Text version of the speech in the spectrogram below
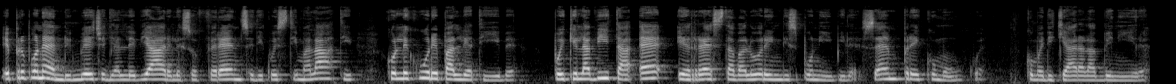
e proponendo invece di alleviare le sofferenze di questi malati con le cure palliative, poiché la vita è e resta valore indisponibile, sempre e comunque, come dichiara l'avvenire.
